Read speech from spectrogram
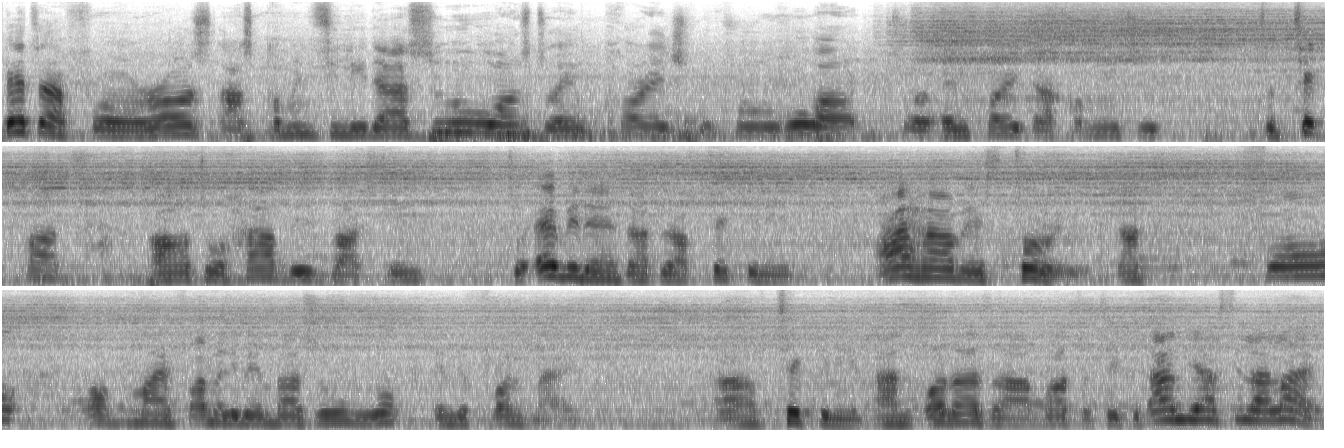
better for us as community leaders who wants to encourage people, who want to encourage our community to take part or to have this vaccine to evidence that we have taken it. I have a story that four of my family members who work in the front line have taken it and others are about to take it and they are still alive.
